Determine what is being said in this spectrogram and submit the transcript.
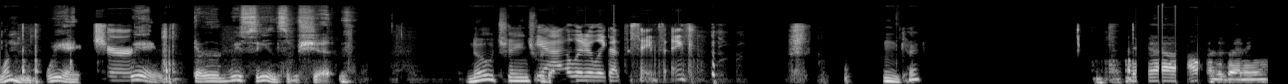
One. We ain't Sure. we ain't scared. We've seen some shit. No change for Yeah, I literally got the same thing. Okay. Yeah, I'll find a Benny.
